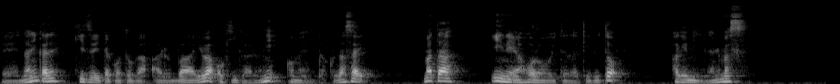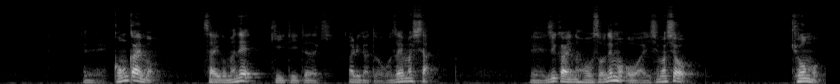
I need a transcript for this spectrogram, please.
えー、何かね、気づいたことがある場合はお気軽にコメントください。また、いいねやフォローをいただけると励みになります。えー、今回も最後まで聞いていただきありがとうございました。えー、次回の放送でもお会いしましょう。今日も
